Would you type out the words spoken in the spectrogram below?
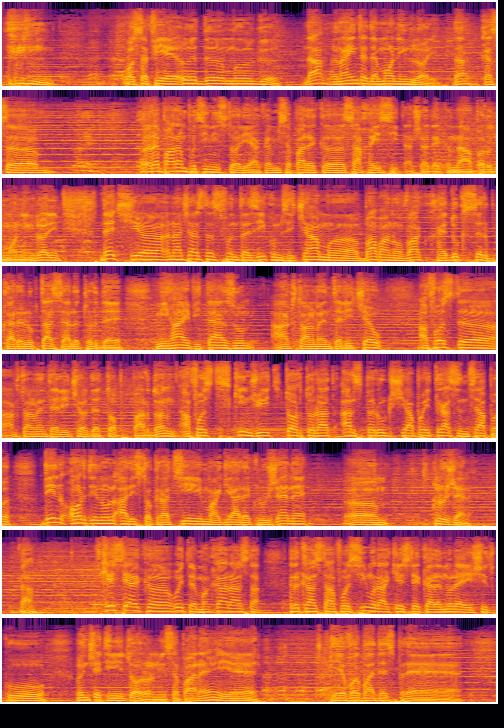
O să fie I, D, M, G Da? Înainte de Morning Glory Da? Ca să reparăm puțin istoria, că mi se pare că s-a hăisit așa de când a apărut Morning Glory. Deci, uh, în această sfântă zi, cum ziceam, uh, Baba Novac, haiduc sârb care luptase alături de Mihai Viteazu, actualmente liceu, a fost, uh, actualmente liceu de top, pardon, a fost schingiuit, torturat, ars pe rug și apoi tras în țeapă din ordinul aristocrației maghiare clujene, uh, clujene, da? Chestia e că, uite, măcar asta Cred că asta a fost singura chestie care nu le-a ieșit cu încetinitorul, mi se pare E, e vorba despre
